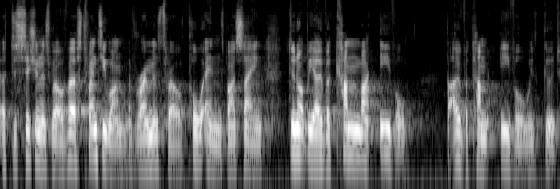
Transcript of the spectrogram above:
a decision as well. Verse 21 of Romans 12, Paul ends by saying, Do not be overcome by evil, but overcome evil with good.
